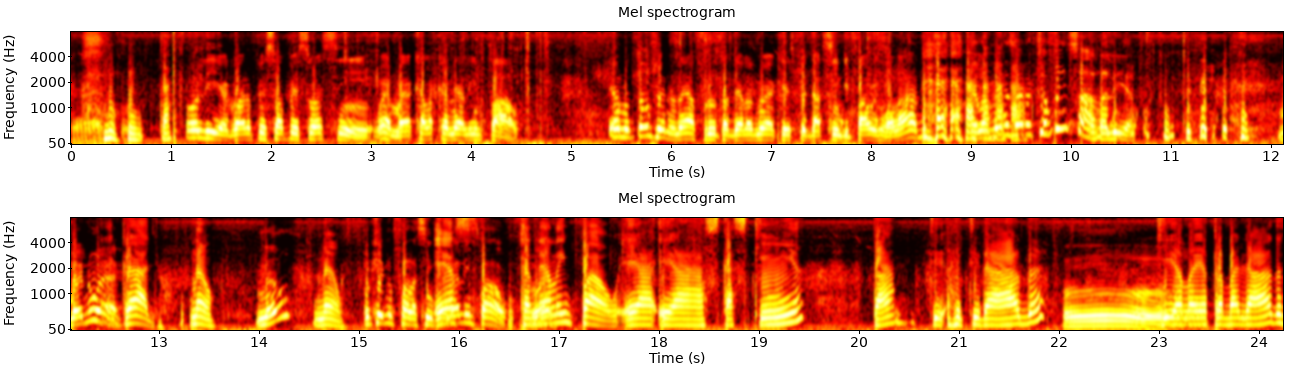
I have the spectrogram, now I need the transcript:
tá? Ô agora o pessoal pensou assim, ué, mas aquela canela em pau. Eu não tô vendo, né? A fruta dela não é aqueles pedacinhos de pau enrolado. Pelo menos era o que eu pensava, Lia. mas não é. Galho? Não, Não? não. Por que não fala assim, canela Essa- em pau? Canela não é? em pau é, a- é as casquinhas, tá? Ti- Retirada, Hum, que ela é trabalhada,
